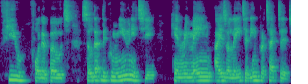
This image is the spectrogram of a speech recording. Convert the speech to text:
fuel for the boats so that the community can remain isolated and protected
